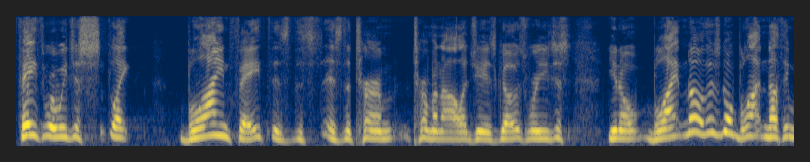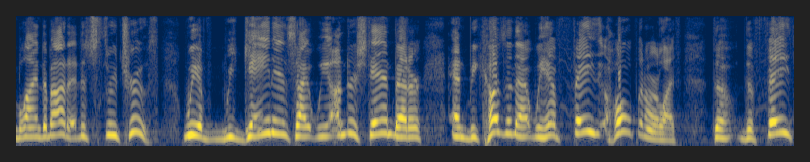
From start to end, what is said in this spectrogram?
faith where we just like blind faith is the, as the term terminology as goes, where you just you know blind. No, there's no blind, nothing blind about it. It's through truth. We have we gain insight, we understand better, and because of that, we have faith, hope in our life. The the faith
